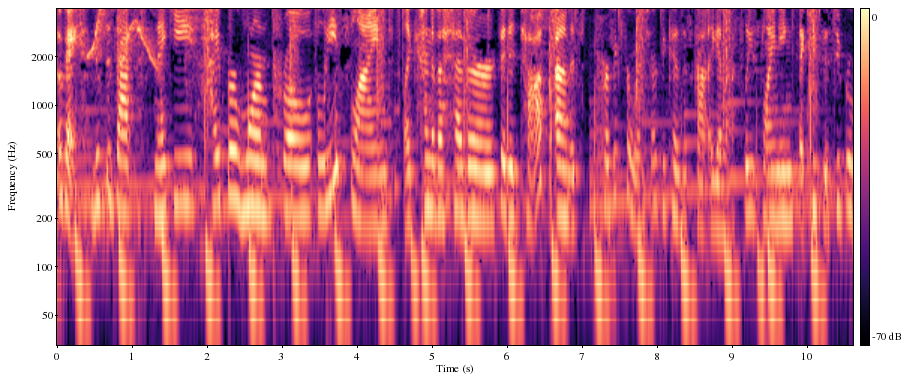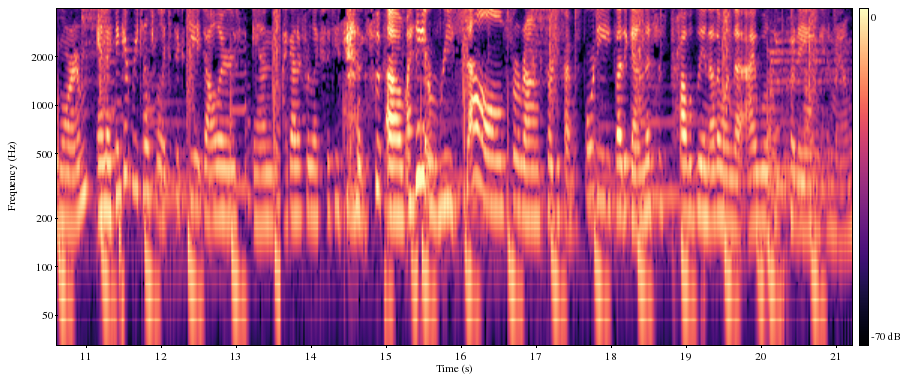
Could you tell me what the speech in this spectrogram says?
Okay, this is that Nike Hyper Warm Pro fleece lined, like kind of a heather fitted top. Um, it's perfect for winter because it's got, again, that fleece lining that keeps it super warm. And I think it retails for like $68 and I got it for like 50 cents. Um, I think it resells for around 35 to 40. But again, this is probably another one that I will be putting in my own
